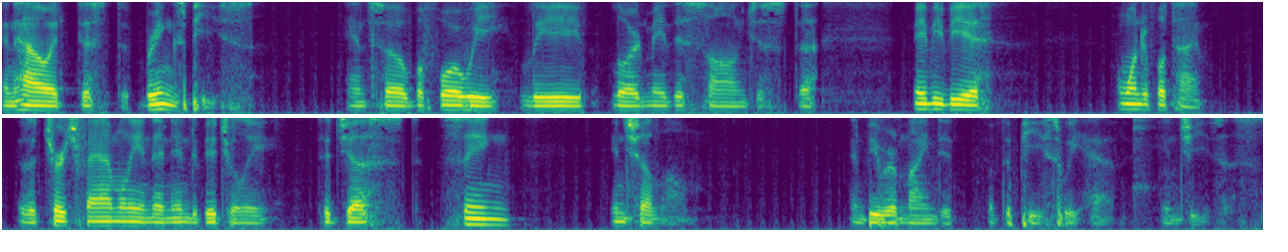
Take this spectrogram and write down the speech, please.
and how it just brings peace. And so before we leave, Lord, may this song just uh, maybe be a, a wonderful time as a church family and then individually to just sing in shalom and be reminded of the peace we have in Jesus.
